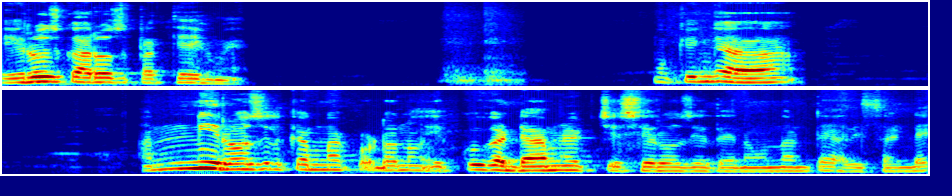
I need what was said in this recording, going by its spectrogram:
ఏ రోజుకు ఆ రోజు ప్రత్యేకమే. ముఖ్యంగా అన్ని రోజుల కన్నా కూడాను ఎక్కువగా డామినేట్ చేసే రోజు ఏదైనా ఉందంటే అది సండే.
